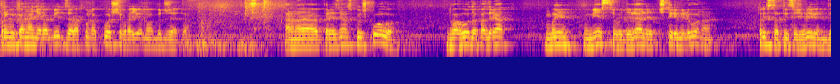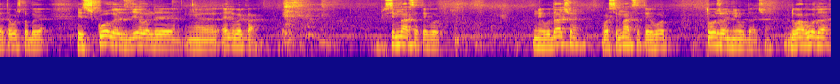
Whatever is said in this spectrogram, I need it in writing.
при виконанні робіт за рахунок коштів районного бюджету. А на Березнянскую школу два года подряд мы вместе выделяли 4 миллиона 300 тысяч гривен для того, чтобы из школы сделали э, НВК. 17 год неудача, 18 год тоже неудача. Два года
